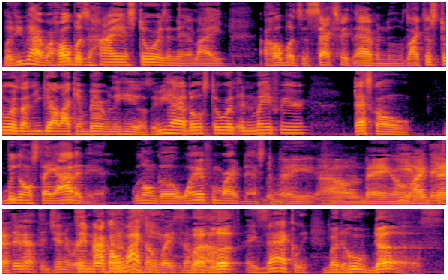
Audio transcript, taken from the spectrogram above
But if you have a whole bunch of high end stores in there, like a whole bunch of Saks Fifth Avenue, like the stores that you got like in Beverly Hills, if you have those stores in Mayfair, that's gonna we gonna stay out of there. We're gonna go away from right that store. They, I don't, they ain't gonna yeah, like they that. still have to generate. They're not gonna like some it. way, somehow. but look, Exactly. but who does?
